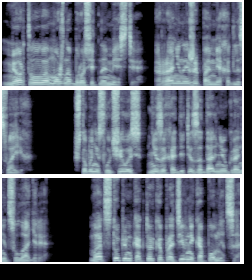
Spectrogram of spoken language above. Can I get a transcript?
Мертвого можно бросить на месте, раненый же помеха для своих. Что бы ни случилось, не заходите за дальнюю границу лагеря. Мы отступим, как только противник опомнится.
